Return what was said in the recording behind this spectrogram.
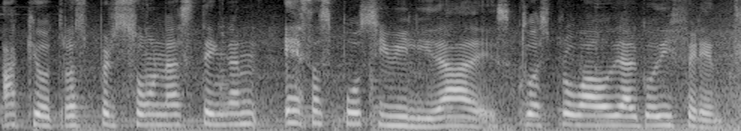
a que otras personas tengan esas posibilidades, tú has probado de algo diferente.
